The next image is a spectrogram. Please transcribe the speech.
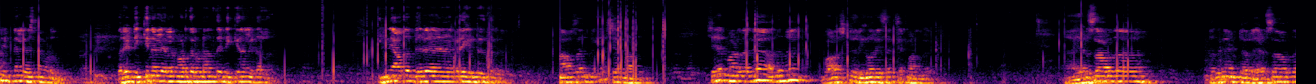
ನಿಟ್ಟಿನಲ್ಲಿ ಯೋಚನೆ ಮಾಡೋದು ಬರೀ ಡಿಕ್ಕಿನಲ್ಲಿ ಎಲ್ಲ ನೋಡ್ತಾರೆ ಬಿಡು ಅಂತ ಡಿಕ್ಕಿನಲ್ಲಿ ಇಡಲ್ಲ. ಇನ್ಯಾವುದೋ ಬೇರೆ ಕಡೆ ಇಟ್ಟಿರ್ತಾರೆ. ನಾವು ಸರ್ ನಿಮಗೆ ಶೇರ್ ಮಾಡೋದು ಶೇರ್ ಮಾಡಿದಾಗ ಅದನ್ನು ಭಾಳಷ್ಟು ರಿಗೋರಿಸ್ ಆಗಿ ಚೆಕ್ ಮಾಡಬೇಕು. ಎರಡು ಸಾವಿರದ ಹದಿನೆಂಟು ಅಲ್ಲ ಎರಡು ಸಾವಿರದ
